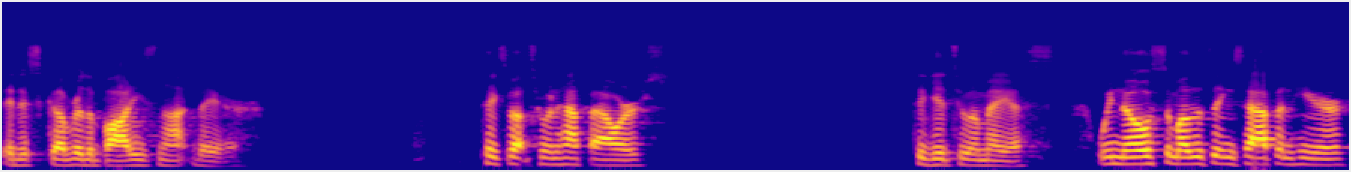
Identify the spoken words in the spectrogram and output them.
They discover the body's not there. It takes about two and a half hours to get to Emmaus. We know some other things happen here.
